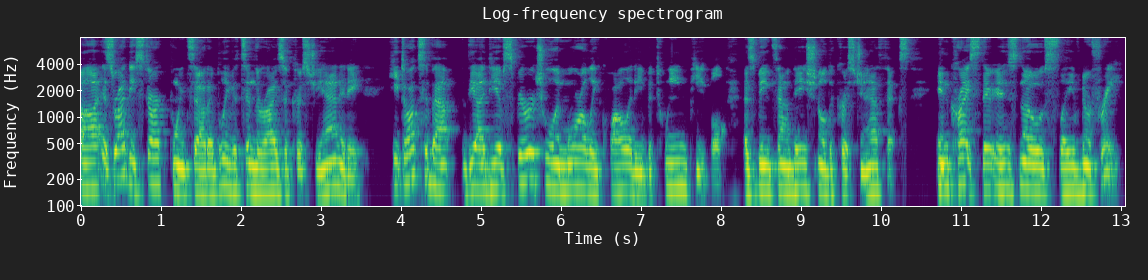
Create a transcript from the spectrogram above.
uh, as Rodney Stark points out, I believe it's in The Rise of Christianity, he talks about the idea of spiritual and moral equality between people as being foundational to Christian ethics. In Christ, there is no slave nor free.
